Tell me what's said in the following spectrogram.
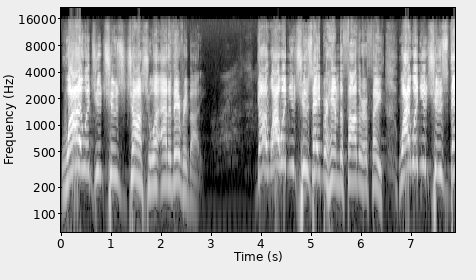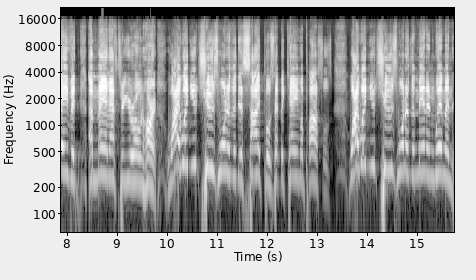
why would you choose Joshua out of everybody? God, why wouldn't you choose Abraham, the father of faith? Why wouldn't you choose David, a man after your own heart? Why wouldn't you choose one of the disciples that became apostles? Why wouldn't you choose one of the men and women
